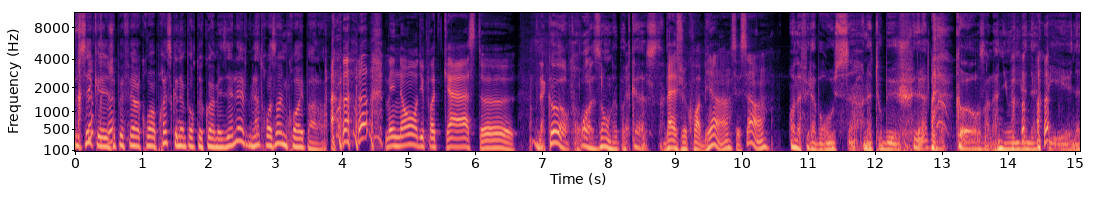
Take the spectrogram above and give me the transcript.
je sais que je peux faire croire presque n'importe quoi à mes élèves, mais là, trois ans, ils ne me croiraient pas. là. Mais non, du podcast. euh. D'accord, trois ans de podcast. Ben, je crois bien, hein, c'est ça. hein. On a fait la brousse, on a tout bu, de la, de la Corse, New England IPA, on a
